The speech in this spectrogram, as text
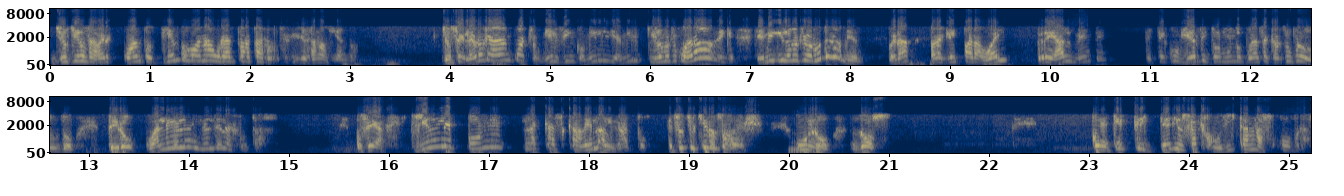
Yo quiero saber cuánto tiempo van a durar todas estas rutas que se están haciendo. Yo celebro que hagan 4.000, 5.000 y 10.000 kilómetros cuadrados, 10.000 kilómetros de ruta también, ¿verdad? Para que el Paraguay realmente esté cubierto y todo el mundo pueda sacar su producto. Pero, ¿cuál es el nivel de las rutas? O sea, ¿quién le pone la cascabel al gato? Eso yo quiero saber. Mm. Uno. Dos. ¿Con qué criterios se adjudican las obras?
